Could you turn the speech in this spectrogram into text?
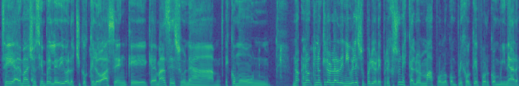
Sí, además yo siempre le digo a los chicos que lo hacen que, que además es una, es como un no, no, no quiero hablar de niveles superiores, pero es un escalón más por lo complejo que es, por combinar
